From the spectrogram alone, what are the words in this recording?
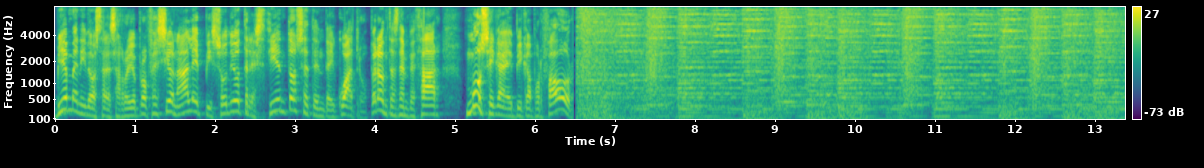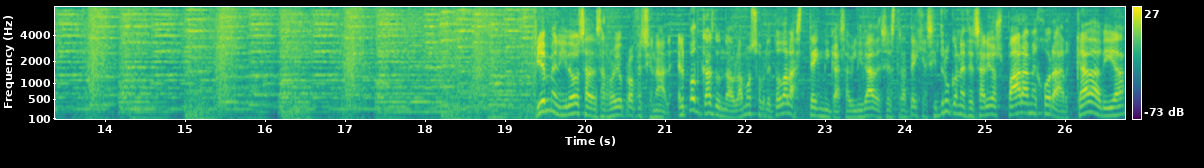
Bienvenidos a Desarrollo Profesional, episodio 374. Pero antes de empezar, música épica, por favor. Bienvenidos a Desarrollo Profesional, el podcast donde hablamos sobre todas las técnicas, habilidades, estrategias y trucos necesarios para mejorar cada día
